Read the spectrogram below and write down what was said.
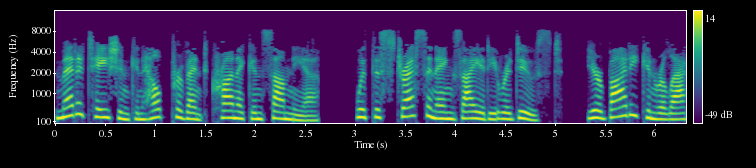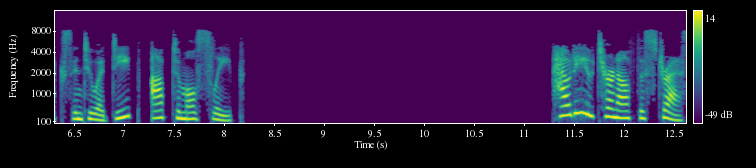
meditation can help prevent chronic insomnia. With the stress and anxiety reduced, your body can relax into a deep, optimal sleep. How do you turn off the stress?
